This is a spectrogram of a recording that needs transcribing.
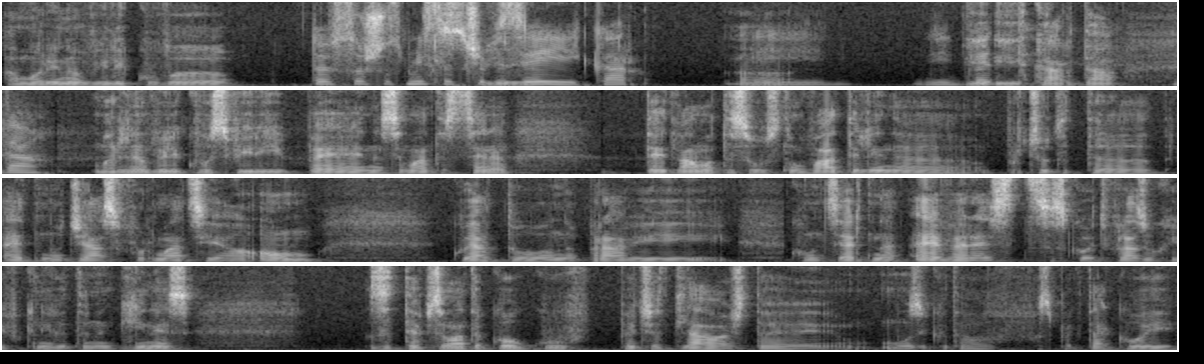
а Марина Великова Той всъщност мисля, че взе и Икар. А, И, и и, и Икар, да. Да. Марина Великова свири и пее на самата сцена. Те двамата са основатели на прочутата етно-джаз формация ОМ, която направи концерт на Еверест, с който влязоха и в книгата на Гинес. За теб самата колко впечатляваща е музиката в спектакъла и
